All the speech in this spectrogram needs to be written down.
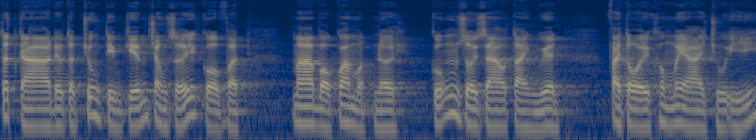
Tất cả đều tập trung tìm kiếm trong giới cổ vật, Mà bỏ qua một nơi, Cũng dồi dào tài nguyên. Phải tội không mấy ai chú ý.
